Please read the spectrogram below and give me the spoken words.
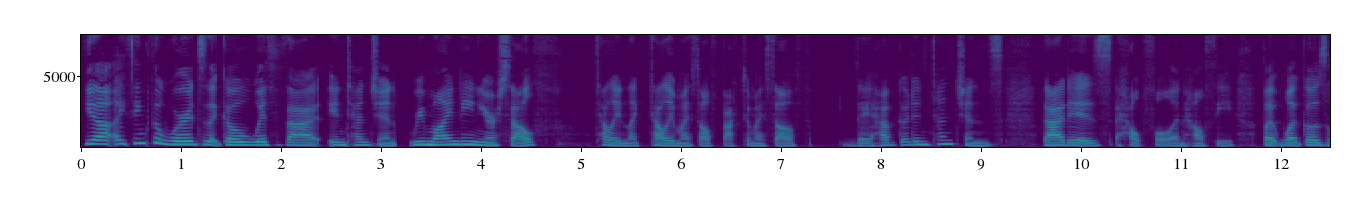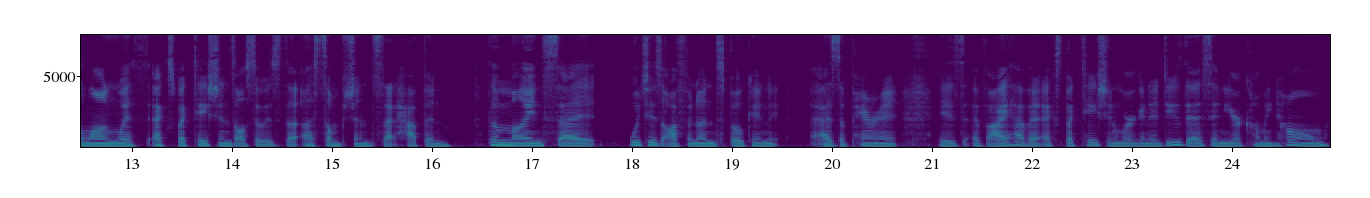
Yeah, I think the words that go with that intention, reminding yourself, telling like telling myself back to myself, they have good intentions. That is helpful and healthy. But what goes along with expectations also is the assumptions that happen. The mindset, which is often unspoken as a parent, is if I have an expectation we're going to do this and you're coming home,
